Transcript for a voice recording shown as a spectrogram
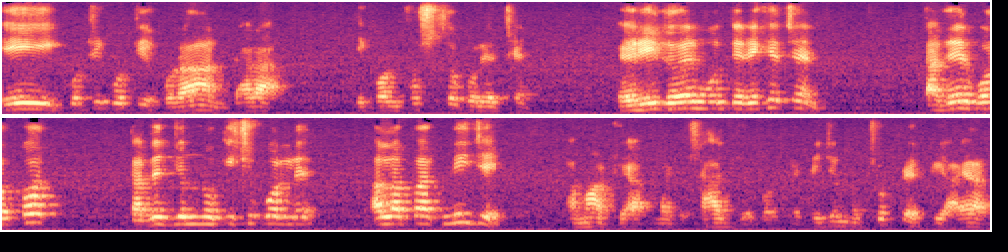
এই কোটি কোটি কোরআন যারা এই কণ্ঠস্থ করেছেন হৃদয়ের মধ্যে রেখেছেন তাদের বরকত, তাদের জন্য কিছু করলে আল্লাহ পাক নিজে আমাকে আপনাকে সাহায্য করবে। এই জন্য ছোট্ট একটি আয়াত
